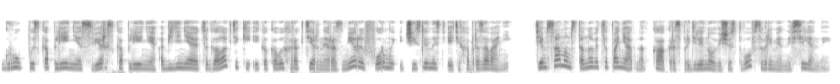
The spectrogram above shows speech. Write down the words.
группы, скопления, сверхскопления объединяются галактики и каковы характерные размеры, формы и численность этих образований. Тем самым становится понятно, как распределено вещество в современной Вселенной.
